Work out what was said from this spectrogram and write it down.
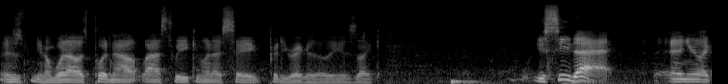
is, you know, what I was putting out last week and what I say pretty regularly is like, you see that, and you're like,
